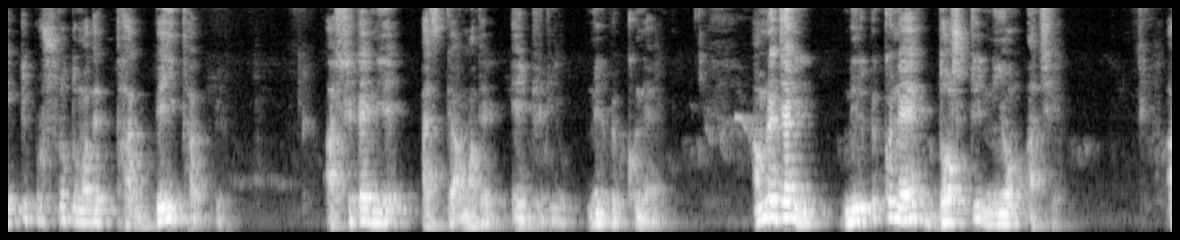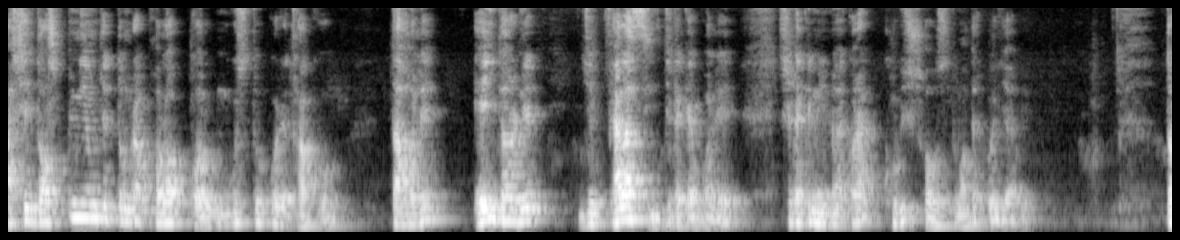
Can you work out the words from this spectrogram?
একটি প্রশ্ন তোমাদের থাকবেই থাকবে। আর সেটাই নিয়ে আজকে আমাদের এই ভিডিও নিরপেক্ষ ন্যায়। আমরা জানি নিরপেক্ষ ন্যায়ের দশটি নিয়ম আছে। আর সেই দশটি নিয়ম যদি তোমরা ফলো আপ করো, মুখস্থ করে থাকো, তাহলে এই ধরনের যে ফ্যালাসি যেটাকে বলে, সেটাকে নির্ণয় করা খুবই সহজ তোমাদের হয়ে যাবে। তো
